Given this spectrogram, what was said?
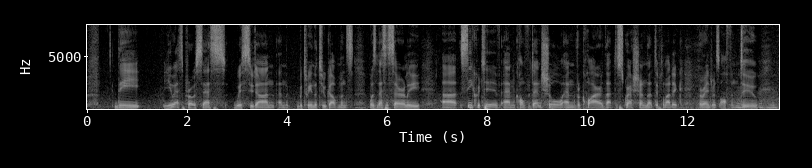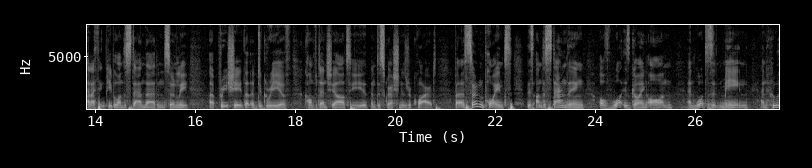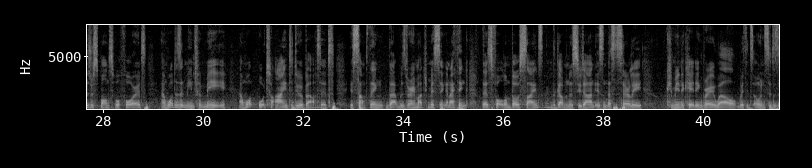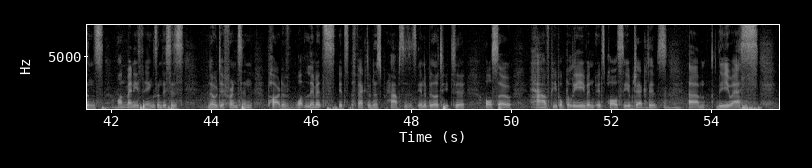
the US process with Sudan and between the two governments was necessarily uh, secretive and confidential and require that discretion that diplomatic arrangements often do. And I think people understand that and certainly appreciate that a degree of confidentiality and discretion is required. But at a certain point, this understanding of what is going on and what does it mean and who is responsible for it and what does it mean for me and what ought I to do about it is something that was very much missing. And I think there's fault on both sides. Mm-hmm. The government of Sudan isn't necessarily communicating very well with its own citizens mm-hmm. on many things, and this is no different. And part of what limits its effectiveness, perhaps, is its inability to also have people believe in its policy objectives. Mm-hmm. Um, the US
